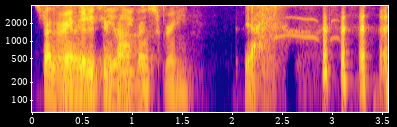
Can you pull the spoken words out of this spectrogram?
Strongest Very man good in the Eastern the Conference. Screen. Yeah.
